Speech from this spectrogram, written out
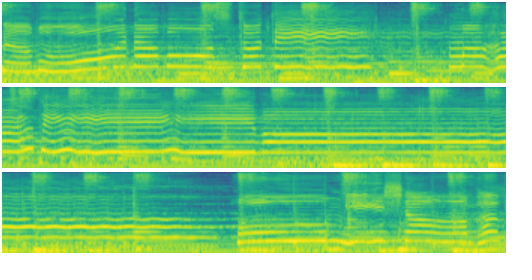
नमो नमोस्तु ॐ ईशा भव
